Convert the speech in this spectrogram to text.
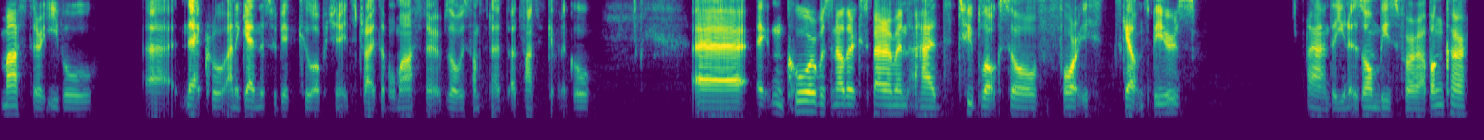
master evil uh, necro, and again, this would be a cool opportunity to try double master. It was always something I'd, I'd fancied giving a go. Uh, in core was another experiment. I had two blocks of 40 skeleton spears and a unit of zombies for a bunker.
